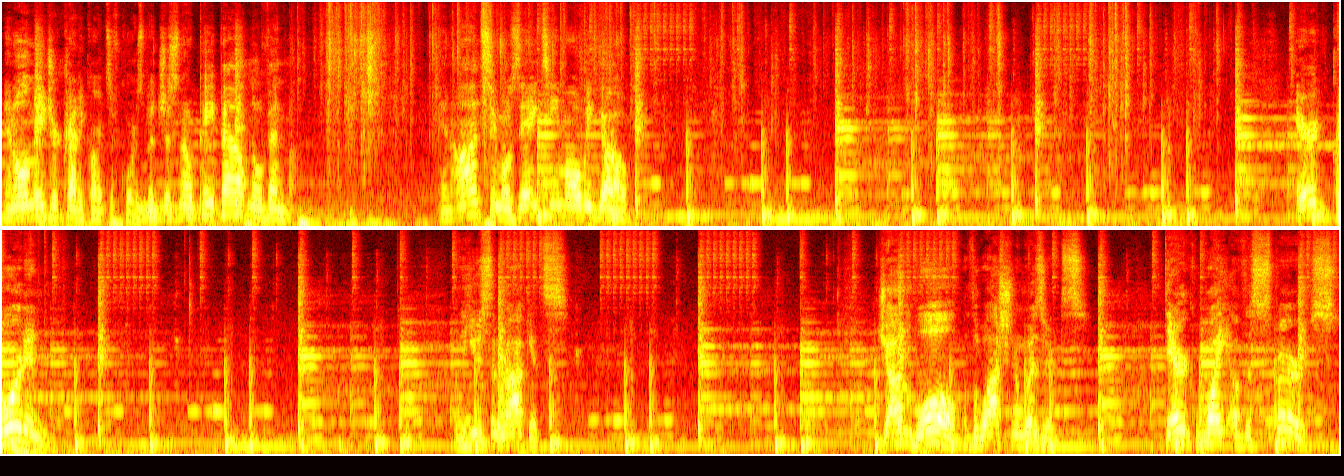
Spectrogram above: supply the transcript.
And all major credit cards, of course, but just no PayPal, no Venmo. And on to Mosaic T-Mall we go. Eric Gordon of the Houston Rockets. John Wall of the Washington Wizards. Derrick White of the Spurs.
